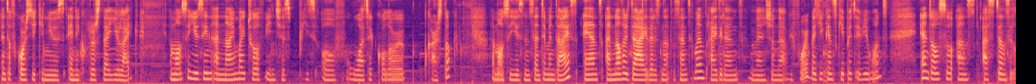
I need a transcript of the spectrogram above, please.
and of course you can use any colors that you like. I'm also using a 9 by 12 inches piece of watercolor cardstock. I'm also using sentiment dies and another die that is not a sentiment. I didn't mention that before, but you can skip it if you want. And also a stencil.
